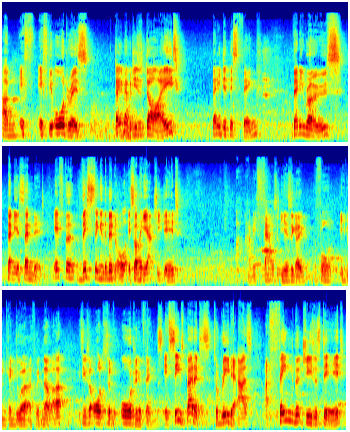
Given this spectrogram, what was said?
um, if, if the order is don't you remember Jesus died, then he did this thing, then he rose, then he ascended. If the this thing in the middle is something he actually did uh, how many thousand years ago before he even came to earth with Noah, it seems an odd sort of ordering of things. It seems better to, to read it as a thing that Jesus did,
